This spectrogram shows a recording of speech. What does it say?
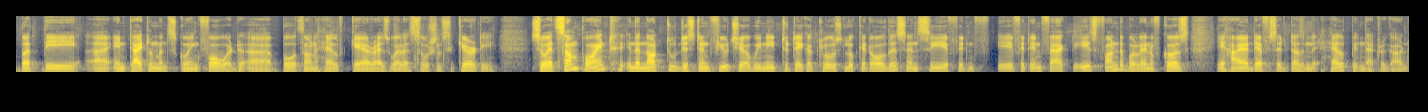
but the uh, entitlements going forward, uh, both on health care as well as Social Security. So, at some point in the not too distant future, we need to take a close look at all this and see if it, if it in fact is fundable. And of course, a higher deficit doesn't help in that regard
